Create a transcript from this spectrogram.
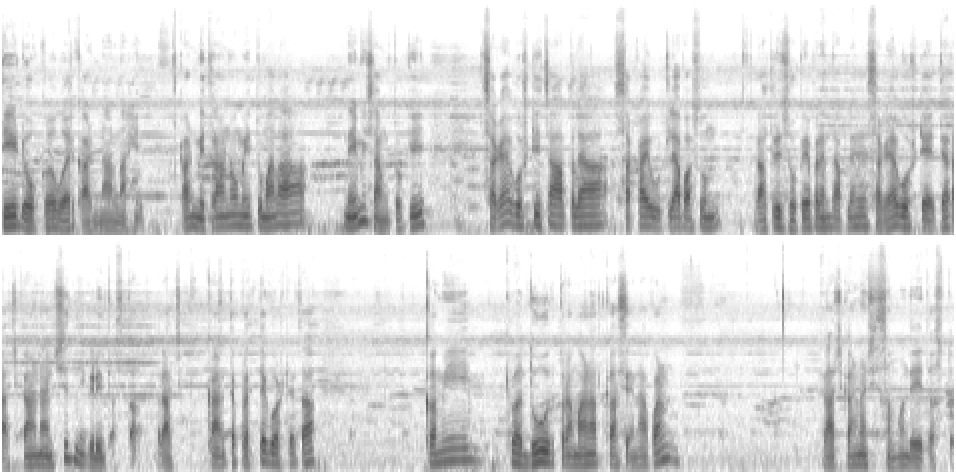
ती डोकं वर काढणार नाहीत. कारण मित्रांनो मी तुम्हाला नेहमी सांगतो की सगळ्या गोष्टीचा आपल्या सकाळी उठल्यापासून रात्री झोपेपर्यंत आपल्या ह्या सगळ्या गोष्टी आहेत त्या राजकारणांशीच निगडीत असतात. राजकारण त्या प्रत्येक गोष्टीचा कमी किंवा दूर प्रमाणात का असेना पण राजकारणाशी संबंध येत असतो.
